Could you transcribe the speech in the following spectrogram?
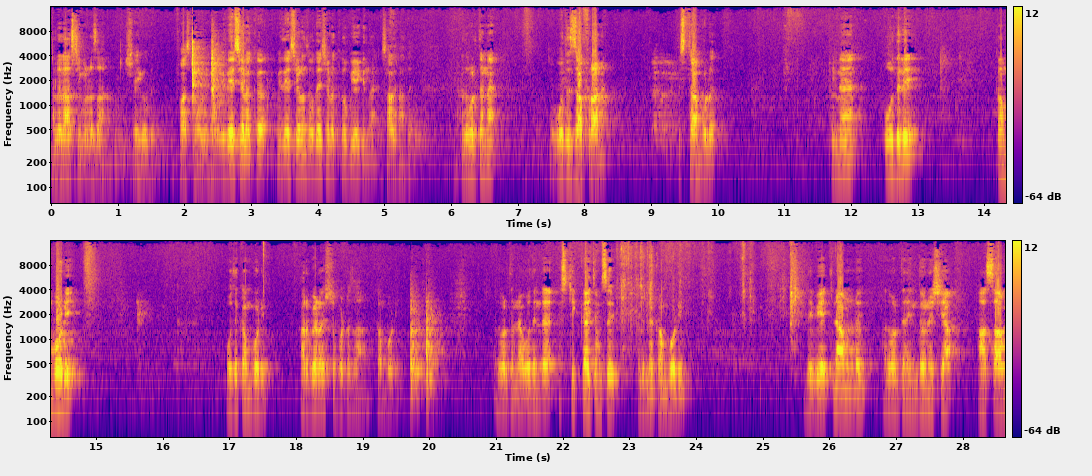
നല്ല ലാസ്റ്റിംഗ് ഉള്ള സാധനം. ഷൈവത് ഫാസ്റ്റ് മൂവിങ് വിദേശികളൊക്കെ വിദേശികളും സ്വദേശികളൊക്കെ ഉപയോഗിക്കുന്ന സാധനം അത്. അതുപോലെ തന്നെ ഊത് സഫ്രാൻ ഇസ്താംബുൾ. പിന്നെ ഊതിൽ കമ്പോടി ഊത് കമ്പോടി അറബികളെ ഇഷ്ടപ്പെട്ട സാധനം കമ്പോടി അതുപോലെ തന്നെ ഊതിന്റെ സ്റ്റിക്ക് ഐറ്റംസ് അതിന്റെ കമ്പോടി ഇത് വിയറ്റ്നാം ഉണ്ട് അതുപോലെ തന്നെ ഇന്തോനേഷ്യ ആസാം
